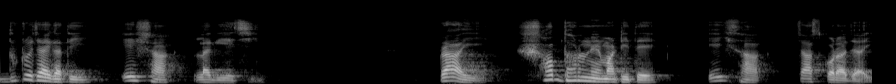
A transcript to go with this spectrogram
দুটো জায়গাতেই এই শাক লাগিয়েছি। প্রায় সব ধরনের মাটিতে এই শাক চাষ করা যায়।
